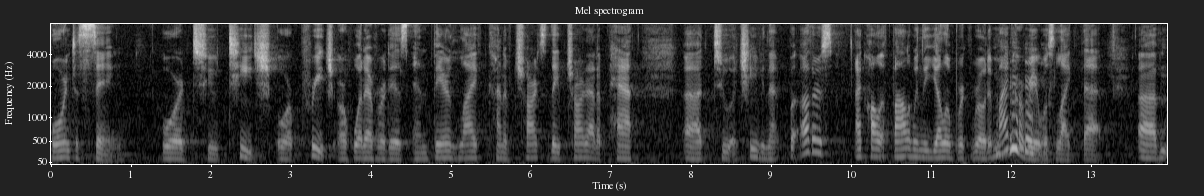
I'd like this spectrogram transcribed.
born to sing or to teach or preach or whatever it is, and their life kind of charts, they chart out a path uh, to achieving that. But others, I call it following the yellow brick road, and my career was like that. Um,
